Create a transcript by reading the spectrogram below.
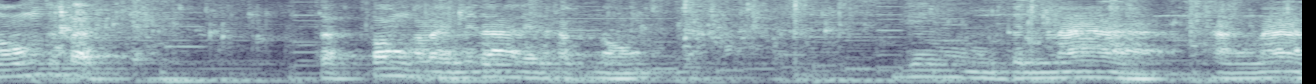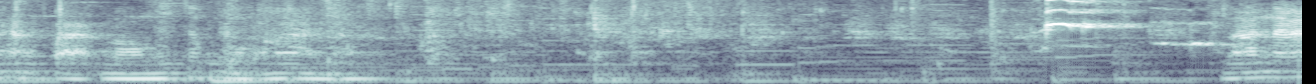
น้องจะแบบจับต้องอะไรไม่ได้เลยนะครับ น้องยิ่งเป็นหน้าทางหน้าทางปากน้องนี่จะห่วงมากนะ ลานา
